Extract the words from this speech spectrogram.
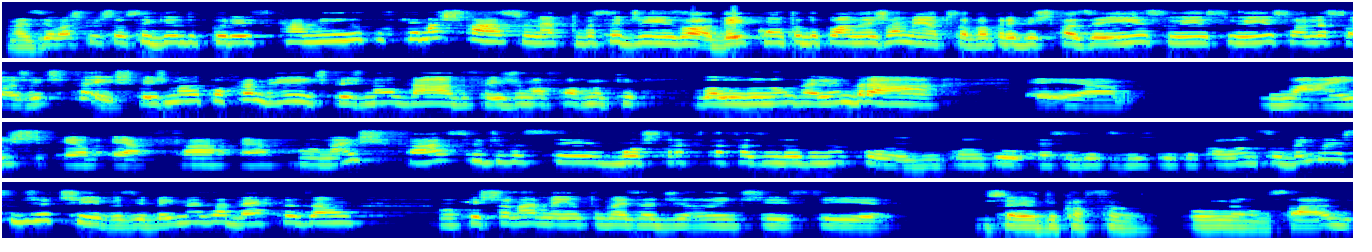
Mas eu acho que estão seguindo por esse caminho porque é mais fácil, né? Porque você diz, ó, dei conta do planejamento, estava previsto fazer isso, isso, isso, olha só, a gente fez. Fez mal porcamente, fez mal dado, fez de uma forma que o aluno não vai lembrar. É, mas é, é, a, é, a, forma mais fácil de você mostrar que está fazendo alguma coisa, enquanto essas outras coisas que eu estou falando são bem mais subjetivas e bem mais abertas a um, um questionamento mais adiante se isso é educação ou não, sabe?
